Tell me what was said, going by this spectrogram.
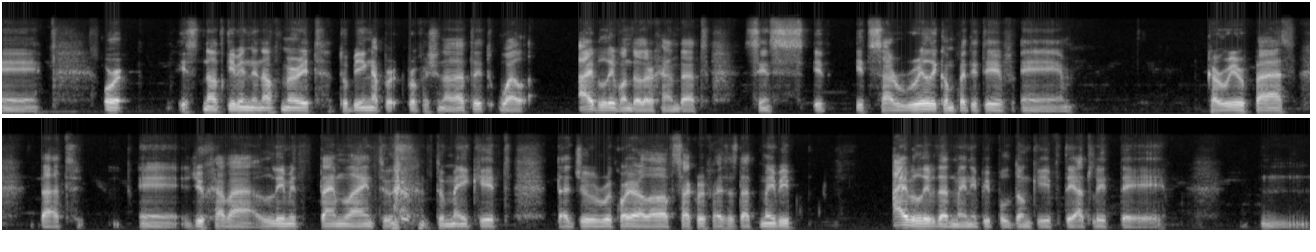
uh, or it's not giving enough merit to being a professional athlete. Well, I believe, on the other hand, that since it, it's a really competitive um, career path, that uh, you have a limited timeline to to make it that you require a lot of sacrifices that maybe i believe that many people don't give the athlete the mm,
